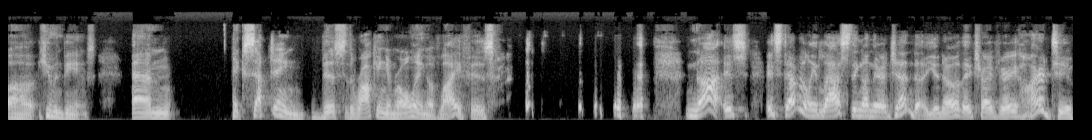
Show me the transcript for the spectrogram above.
uh, human beings. And accepting this, the rocking and rolling of life is not, it's, it's definitely last thing on their agenda. You know, they try very hard to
